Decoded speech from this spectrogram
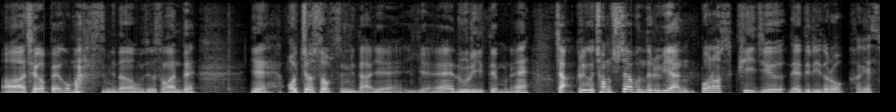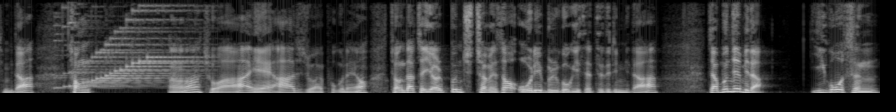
아, 제가 빼고 말았습니다. 너무 죄송한데, 예, 어쩔 수 없습니다. 예, 이게 룰이기 때문에. 자, 그리고 청취자분들을 위한 보너스 퀴즈 내드리도록 하겠습니다. 청, 어, 좋아. 예, 아주 좋아요. 포근해요. 정답자 10분 추첨해서 오리 불고기 세트 드립니다. 자, 문제입니다. 이곳은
